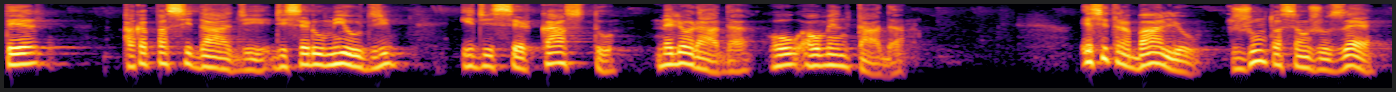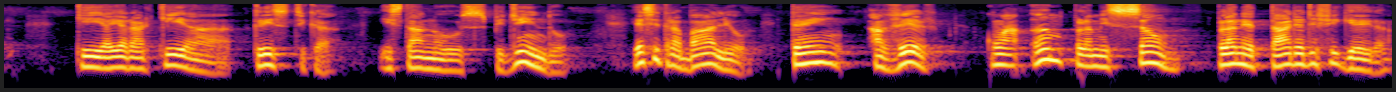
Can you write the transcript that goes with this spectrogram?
ter a capacidade de ser humilde e de ser casto melhorada ou aumentada. Esse trabalho, junto a São José, que a hierarquia crística está nos pedindo, esse trabalho tem a ver com a ampla missão planetária de Figueira.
